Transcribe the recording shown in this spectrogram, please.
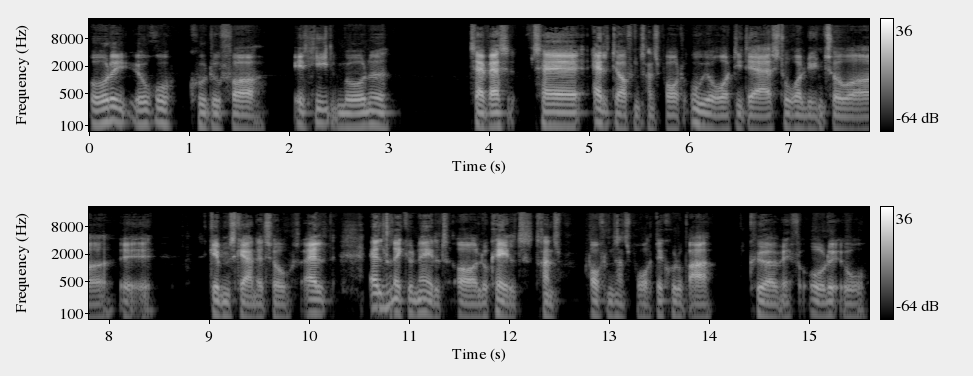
8 euro kunne du for et helt måned tage, hvad, tage alt det offentlige transport, ud over de der store lyntog og øh, gennemskærende tog. Så alt, alt mm. regionalt og lokalt trans, offentlig transport, det kunne du bare køre med for 8 euro.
